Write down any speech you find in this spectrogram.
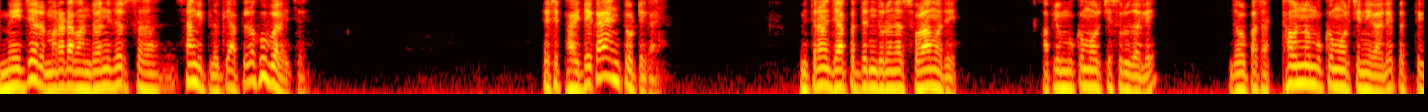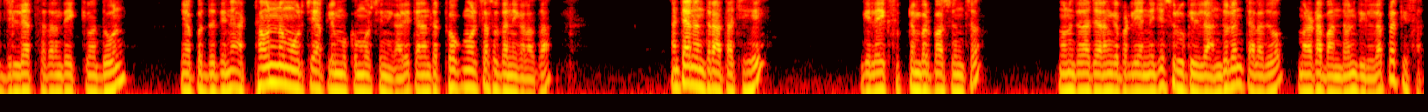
मेजर मराठा बांधवांनी जर स- सांगितलं की आपल्याला उभं राहायचंय त्याचे फायदे काय आणि तोटे काय? मित्रांनो ज्या पद्धतीने दोन हजार सोळामध्ये आपले मुकमोर्चे सुरू झाले जवळपास अठ्ठावन्न मुकमोर्चे निघाले प्रत्येक जिल्ह्यात साधारणतः एक किंवा दोन या पद्धतीने अठ्ठावन्न मोर्चे आपले मुकमोर्चे निघाले. त्यानंतर ठोक मोर्चा सुद्धा निघाला होता. आणि त्यानंतर आताचे हे गेल्या एक सप्टेंबर पासूनचं म्हणून त्याला जरांगे पाटील यांनी जे सुरू केलेलं आंदोलन त्याला जो मराठा बांधवांनी दिलेला प्रतिसाद.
